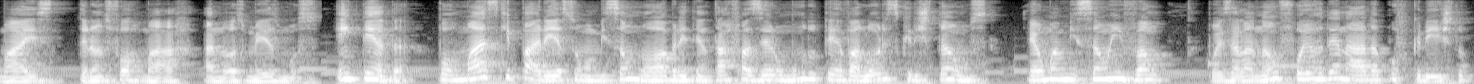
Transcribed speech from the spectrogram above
mas transformar a nós mesmos. Entenda, por mais que pareça uma missão nobre tentar fazer o mundo ter valores cristãos, é uma missão em vão, pois ela não foi ordenada por Cristo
